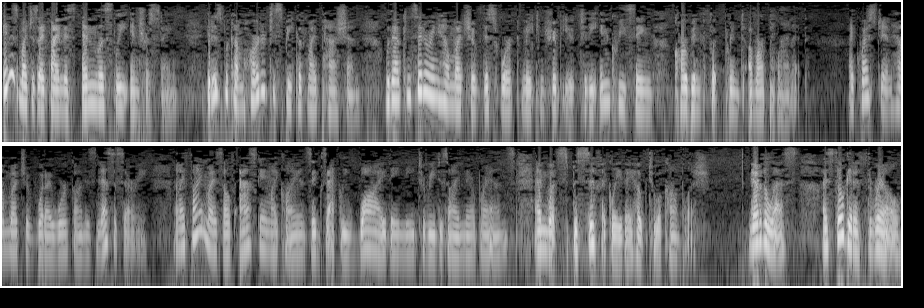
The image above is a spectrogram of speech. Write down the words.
Inasmuch as I find this endlessly interesting, it has become harder to speak of my passion without considering how much of this work may contribute to the increasing carbon footprint of our planet. I question how much of what I work on is necessary, and I find myself asking my clients exactly why they need to redesign their brands and what specifically they hope to accomplish. Nevertheless, I still get a thrill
